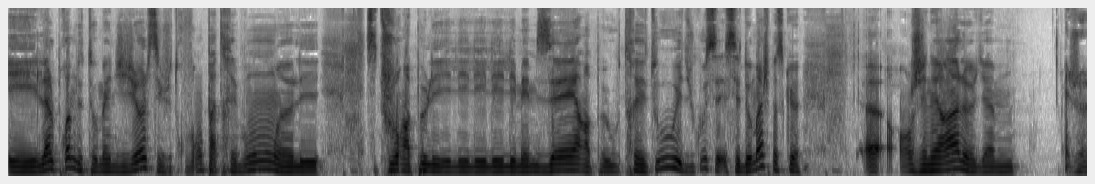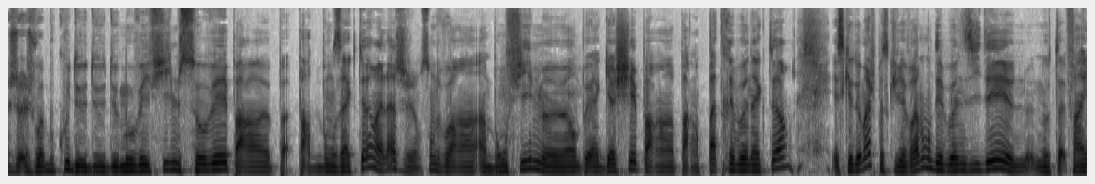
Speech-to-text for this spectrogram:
Et là, le problème de Thomas Njijol, c'est que je trouve vraiment pas très bon. Euh, les, c'est toujours un peu les, les, mêmes airs, un peu outrés et tout. Et du coup, c'est, dommage parce que, euh, en général, je, vois beaucoup de, mauvais films sauvés par, par, par, de bons acteurs et là j'ai l'impression de voir un, un, bon film euh, un peu gâché par un, par un pas très bon acteur et ce qui est dommage parce qu'il y a vraiment des bonnes idées enfin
